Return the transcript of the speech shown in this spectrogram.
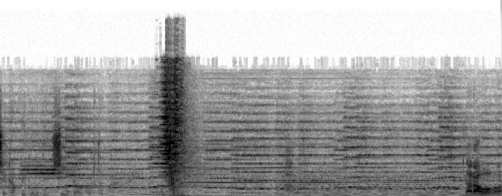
সেটা আপনি কোনোদিন চিন্তাও করতে পারেন। দাঁড়াও বাবা।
